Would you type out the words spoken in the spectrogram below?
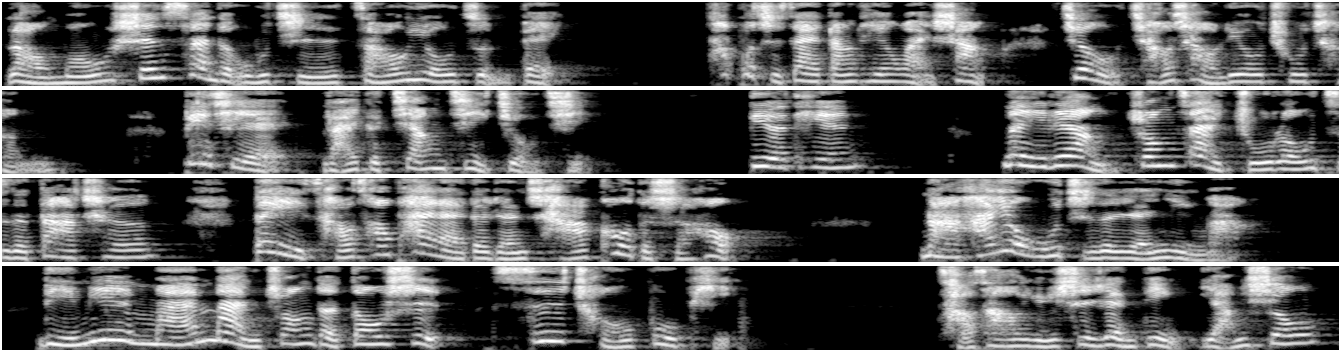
老谋深算的吴植早有准备。他不止在当天晚上就悄悄溜出城，并且来个将计就计。第二天，那一辆装载竹篓子的大车被曹操派来的人查扣的时候，哪还有吴植的人影啊？里面满满装的都是丝绸布匹。曹操于是认定杨修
